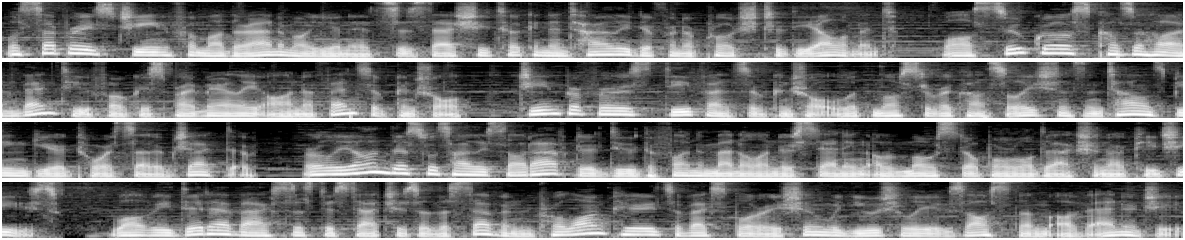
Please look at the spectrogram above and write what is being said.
What separates Jean from other Anemo units is that she took an entirely different approach to the element. While Sucrose, Kazuha, and Venti focus primarily on offensive control, Jean prefers defensive control, with most of her constellations and talents being geared towards that objective. Early on, this was highly sought after due to fundamental understanding of most open-world action RPGs. While we did have access to statues of the Seven, prolonged periods of exploration would usually exhaust them of energy,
